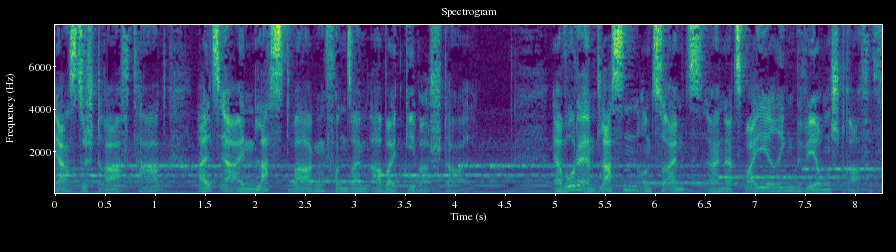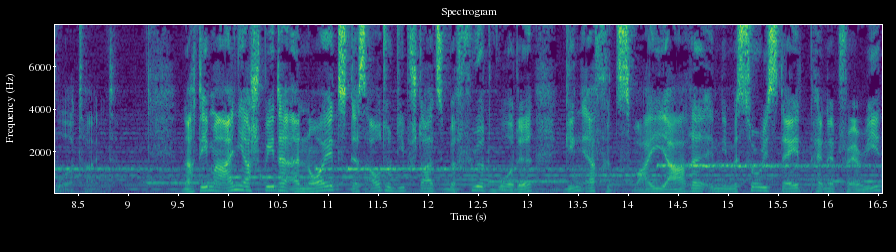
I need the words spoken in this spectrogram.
erste Straftat, als er einen Lastwagen von seinem Arbeitgeber stahl. Er wurde entlassen und zu einem, einer zweijährigen Bewährungsstrafe verurteilt. Nachdem er ein Jahr später erneut des Autodiebstahls überführt wurde, ging er für zwei Jahre in die Missouri State Penitentiary,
